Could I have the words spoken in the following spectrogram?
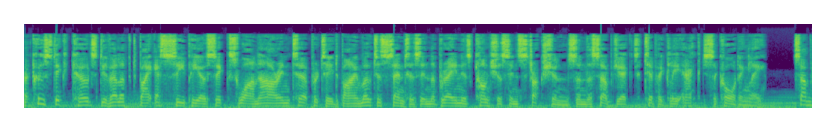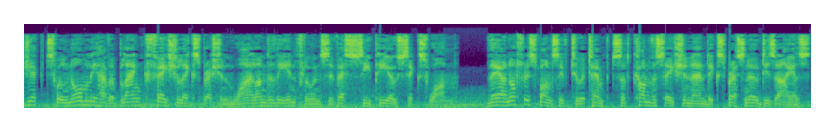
Acoustic codes developed by SCP-061 are interpreted by motor centers in the brain as conscious instructions and the subject typically acts accordingly. Subjects will normally have a blank facial expression while under the influence of SCP-061. They are not responsive to attempts at conversation and express no desires,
